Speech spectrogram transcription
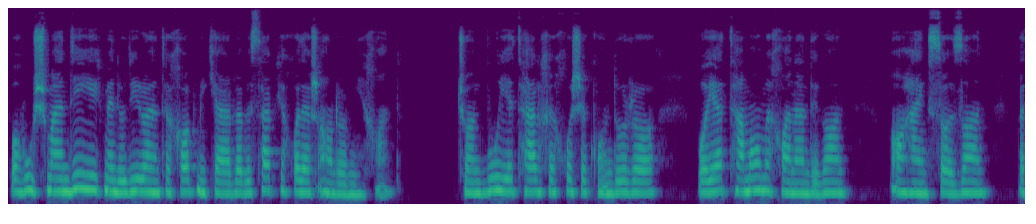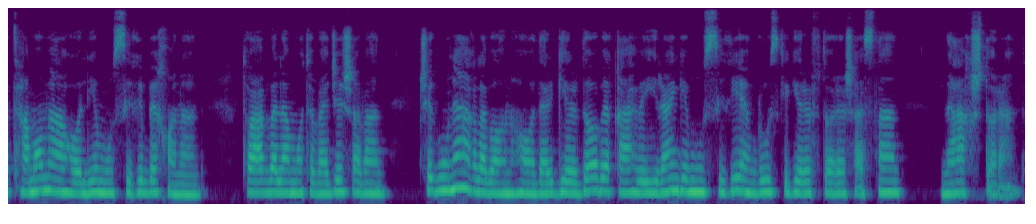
با هوشمندی یک ملودی را انتخاب می کرد و به سبک خودش آن را می‌خواند. چون بوی تلخ خوش کندور را باید تمام خوانندگان، آهنگسازان و تمام اهالی موسیقی بخوانند تا اولا متوجه شوند چگونه اغلب آنها در گرداب قهوه‌ای رنگ موسیقی امروز که گرفتارش هستند نقش دارند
